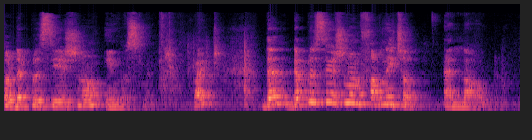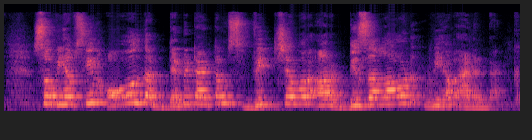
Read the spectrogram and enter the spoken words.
So depreciation on investment, right? Then depreciation on furniture allowed. So we have seen all the debit items, whichever are disallowed, we have added back.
